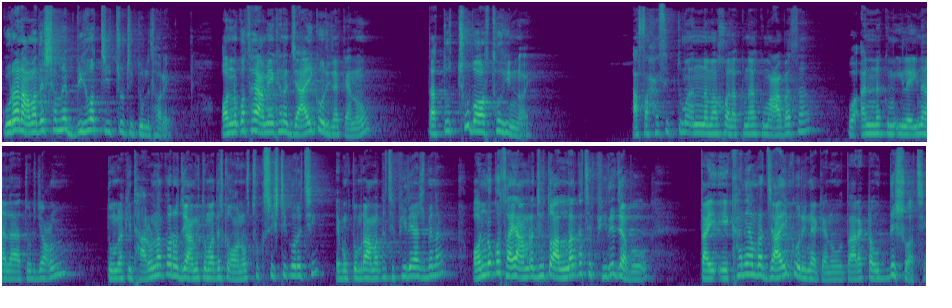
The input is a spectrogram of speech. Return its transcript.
কোরআন আমাদের সামনে বৃহৎ চিত্রটি তুলে ধরে। অন্য কথায়, আমি এখানে যাই করি না কেন, তা তুচ্ছ বা অর্থহীন নয়। আফা হাসিব তুমা আন্নামা খলাকনা কুমা আবাসা ও আন্নাকুম ইলাইনা আলা তুরজাউন। তোমরা কি ধারণা করো যে আমি তোমাদেরকে অনর্থক সৃষ্টি করেছি এবং তোমরা আমার কাছে ফিরে আসবে না? অন্য কথায়, আমরা যেহেতু আল্লাহর কাছে ফিরে যাব, তাই এখানে আমরা যাই করি না কেন, তার একটা উদ্দেশ্য আছে।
